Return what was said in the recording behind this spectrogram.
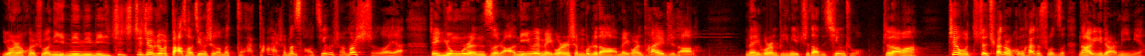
有人会说你你你你这这这不是打草惊蛇吗？打打什么草惊什么蛇呀？这庸人自扰。你以为美国人什么不知道？美国人太知道了，美国人比你知道的清楚，知道吗？这我这全都是公开的数字，哪有一点秘密啊？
